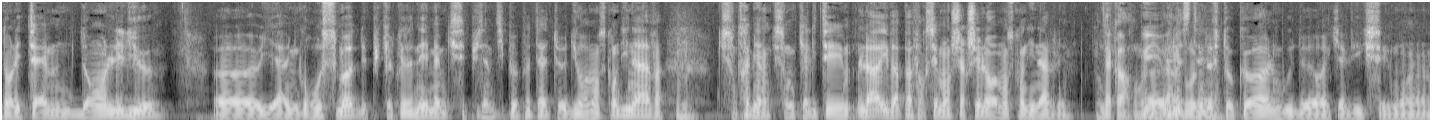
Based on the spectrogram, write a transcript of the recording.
dans les thèmes, dans les lieux. Il y a une grosse mode depuis quelques années, même qui s'épuise un petit peu peut-être du roman scandinave. Mmh qui sont très bien, qui sont de qualité. Là, il va pas forcément chercher le roman scandinave, lui. D'accord, oui. Euh, les brumes de Stockholm ou de Reykjavik, c'est moins.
